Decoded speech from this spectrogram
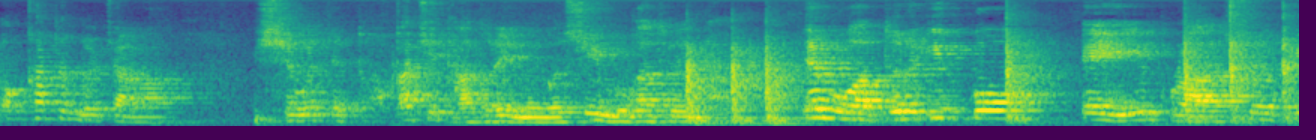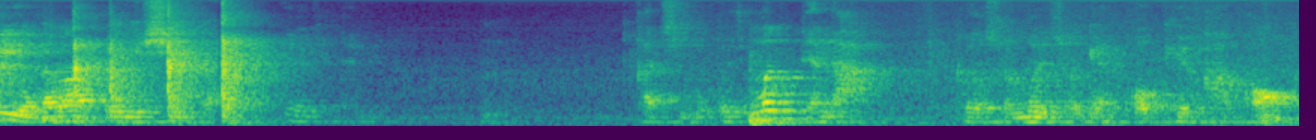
똑같은 글자가 세울 때 똑같이 다 들어있는 것이 뭐가 들어있냐 M가 들어있고 A 플러스 B에다가 빼기 C다 이렇게 됩니다. 같이 묶어주면 된다. 그것을 머릿속에 꼭 기억하고.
